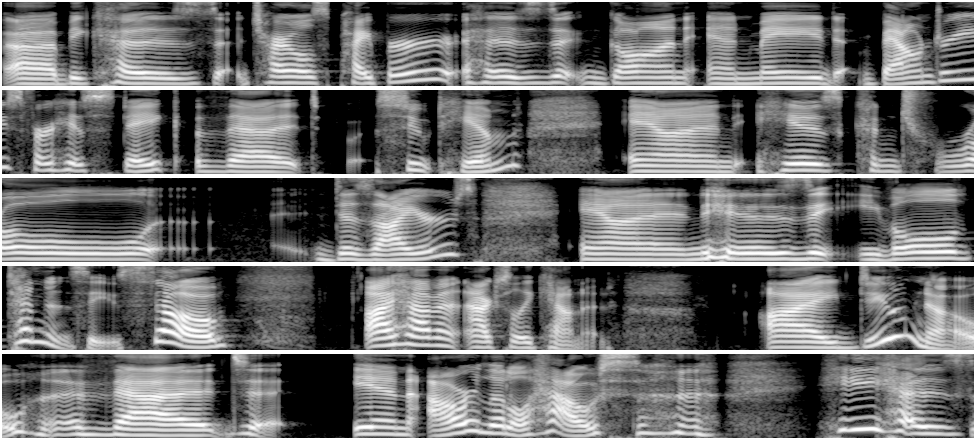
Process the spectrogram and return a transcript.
uh, because Charles Piper has gone and made boundaries for his stake that suit him and his control desires and his evil tendencies. So I haven't actually counted. I do know that in our little house, he has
